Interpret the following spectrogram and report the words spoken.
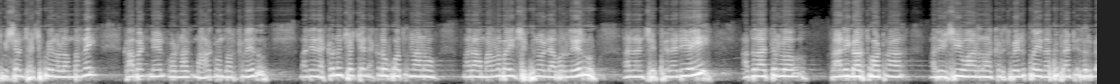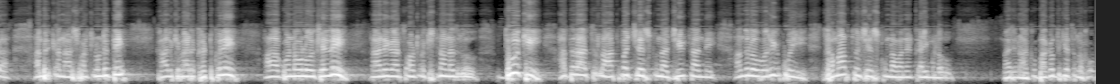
చూశాను చచ్చిపోయిన వాళ్ళందరినీ. కాబట్టి నేను కూడా నాకు మార్గం దొరకలేదు. మరి నేను ఎక్కడి నుంచి వచ్చాను ఎక్కడికి పోతున్నాను మరి ఆ మరణ భయం చెప్పిన వాళ్ళు ఎవరు లేరు అని అని చెప్పి రెడీ అయ్యి అర్ధరాత్రిలో రాణిగారి తోట మరి విజయవాడ అక్కడికి వెళ్ళిపోయి నబ్బిపేట ఎదురుగా అమెరికన్ హాస్పిటల్ ఉండిద్ది. కాలికి మేడ కట్టుకుని ఆ గుండంలోకి వెళ్ళి నాన్నగారి తోటలో కృష్ణానదిలో దూకి అర్ధరాత్రులు ఆత్మహత్య చేసుకున్న జీవితాన్ని అందులో ఒరిగిపోయి సమాప్తం చేసుకుందాం అనే టైంలో మరి నాకు భగవద్గీతలో ఒక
